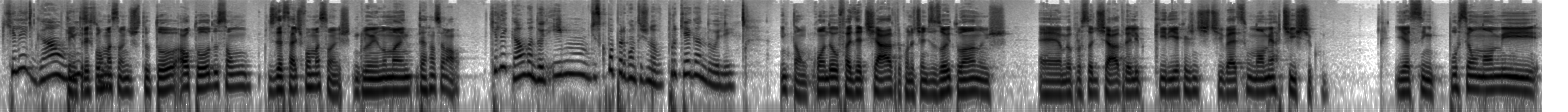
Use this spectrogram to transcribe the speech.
Que legal Tenho isso. três formações de instrutor. Ao todo, são 17 formações, incluindo uma internacional. Que legal, Ganduli. E hum, desculpa a pergunta de novo. Por que Ganduli? Então, quando eu fazia teatro, quando eu tinha 18 anos, é, o meu professor de teatro, ele queria que a gente tivesse um nome artístico. E assim, por ser um nome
